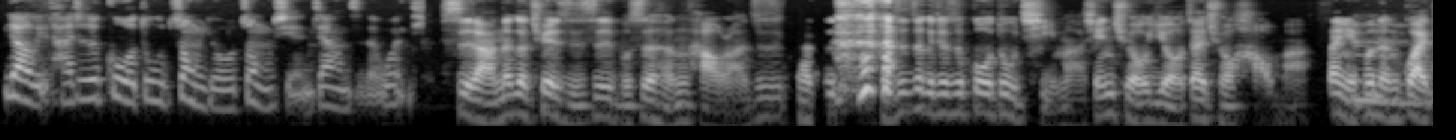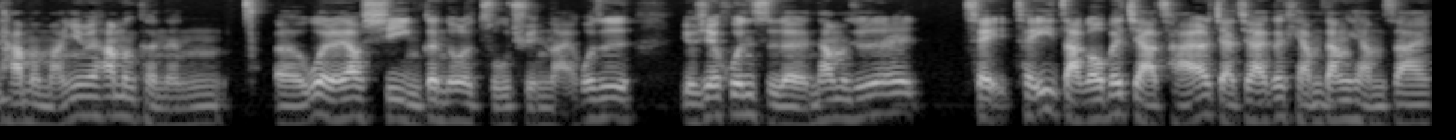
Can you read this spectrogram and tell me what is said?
料理它就是过度重油重咸这样子的问题。是啊，那个确实是不是很好啦，就是可是可是这个就是过渡期嘛，先求有再求好嘛，但也不能怪他们嘛，嗯、因为他们可能呃为了要吸引更多的族群来，或是有些荤食的人，他们就是诶初一十五要吃菜，要吃吃一个咸当咸塞，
